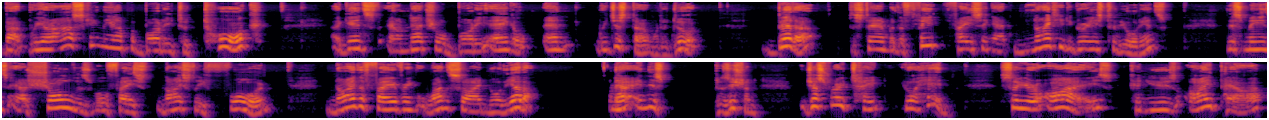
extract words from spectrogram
but we are asking the upper body to talk against our natural body angle, and we just don't want to do it. Better to stand with the feet facing at 90 degrees to the audience. This means our shoulders will face nicely forward, neither favouring one side nor the other. Now, in this position, just rotate your head so your eyes can use eye power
